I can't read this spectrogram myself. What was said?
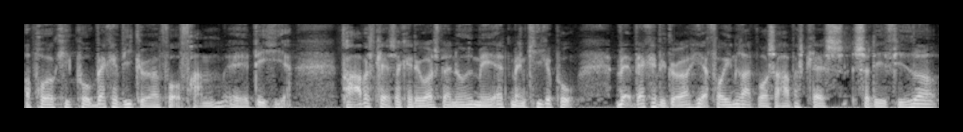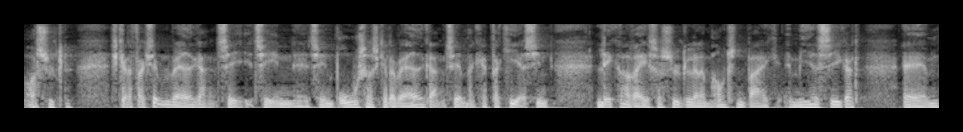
og prøver at kigge på, hvad kan vi gøre for at fremme øh, det her. På arbejdspladser kan det jo også være noget med, at man kigger på, hvad, hvad kan vi gøre her for at indrette vores arbejdsplads, så det er federe at cykle. Skal der for eksempel være adgang til, til, en, øh, til en bruser? Skal der være adgang til, at man kan parkere sin lækre racercykel eller mountainbike mere sikkert? Øh,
